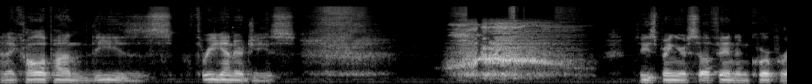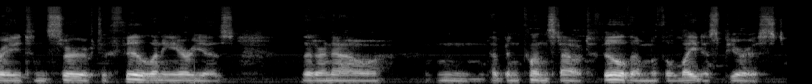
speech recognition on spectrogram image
And I call upon these three energies. Please bring yourself in, incorporate, and serve to fill any areas that are now mm, have been cleansed out. Fill them with the lightest, purest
